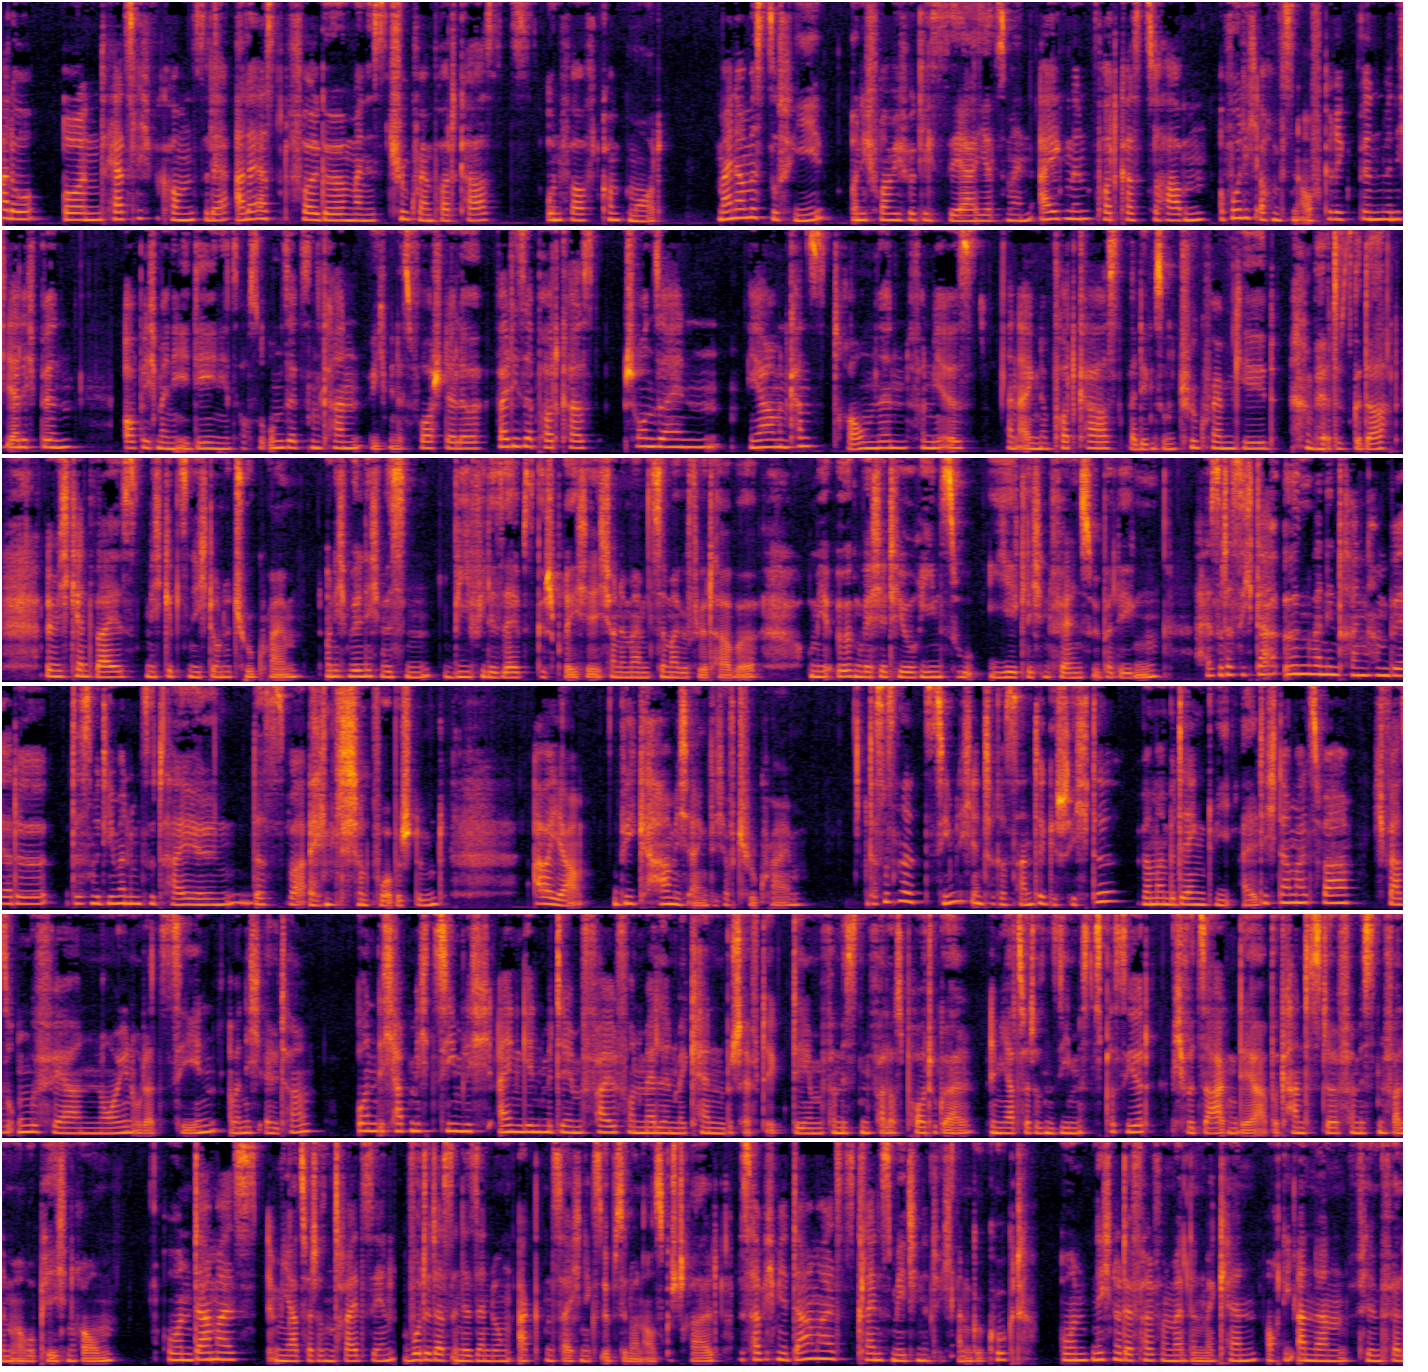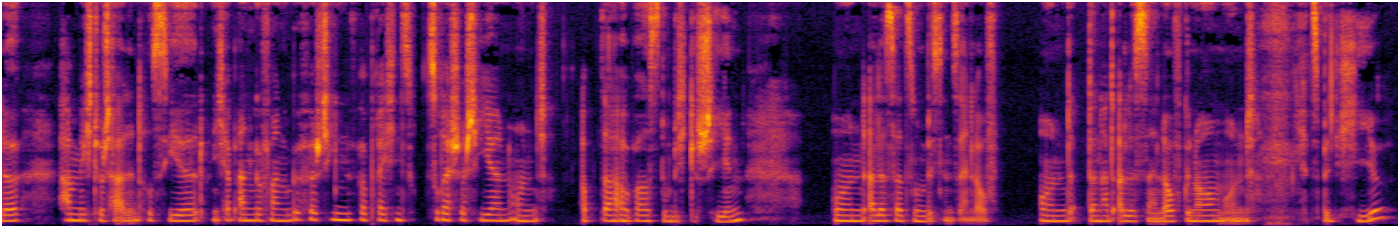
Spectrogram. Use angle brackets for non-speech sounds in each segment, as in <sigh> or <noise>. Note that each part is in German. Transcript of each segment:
Hallo und herzlich willkommen zu der allerersten Folge meines True Crime Podcasts Unverhofft kommt Mord. Mein Name ist Sophie und ich freue mich wirklich sehr, jetzt meinen eigenen Podcast zu haben, obwohl ich auch ein bisschen aufgeregt bin, wenn ich ehrlich bin, ob ich meine Ideen jetzt auch so umsetzen kann, wie ich mir das vorstelle, weil dieser Podcast schon sein, ja, man kann es Traum nennen, von mir ist ein eigener Podcast, bei dem es um True Crime geht. <laughs> Wer hätte es gedacht? Wer mich kennt, weiß, mich gibt's nicht ohne True Crime. Und ich will nicht wissen, wie viele Selbstgespräche ich schon in meinem Zimmer geführt habe, um mir irgendwelche Theorien zu jeglichen Fällen zu überlegen. Also, dass ich da irgendwann den Drang haben werde, das mit jemandem zu teilen, das war <laughs> eigentlich schon vorbestimmt. Aber ja, wie kam ich eigentlich auf True Crime? Das ist eine ziemlich interessante Geschichte, wenn man bedenkt, wie alt ich damals war. Ich war so ungefähr neun oder zehn, aber nicht älter. Und ich habe mich ziemlich eingehend mit dem Fall von Madeleine McCann beschäftigt, dem vermissten Fall aus Portugal. Im Jahr 2007 ist es passiert. Ich würde sagen, der bekannteste vermissten Fall im europäischen Raum. Und damals, im Jahr 2013, wurde das in der Sendung Aktenzeichen XY ausgestrahlt. Das habe ich mir damals als kleines Mädchen natürlich angeguckt und nicht nur der Fall von Madeleine McCann, auch die anderen Filmfälle haben mich total interessiert. Ich habe angefangen, über verschiedene Verbrechen zu, zu recherchieren und ab da war es um mich geschehen. Und alles hat so ein bisschen seinen Lauf. Und dann hat alles seinen Lauf genommen und <laughs> jetzt bin ich hier.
